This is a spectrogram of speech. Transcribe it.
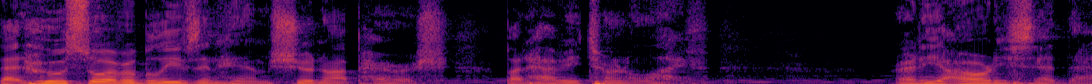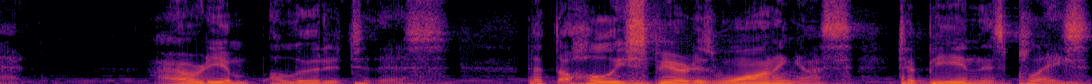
That whosoever believes in him should not perish, but have eternal life. Ready? I already said that. I already alluded to this. that the Holy Spirit is wanting us to be in this place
